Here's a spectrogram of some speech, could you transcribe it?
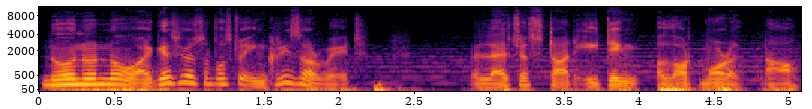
No, no, no. I guess we are supposed to increase our weight. Let's just start eating a lot more now.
